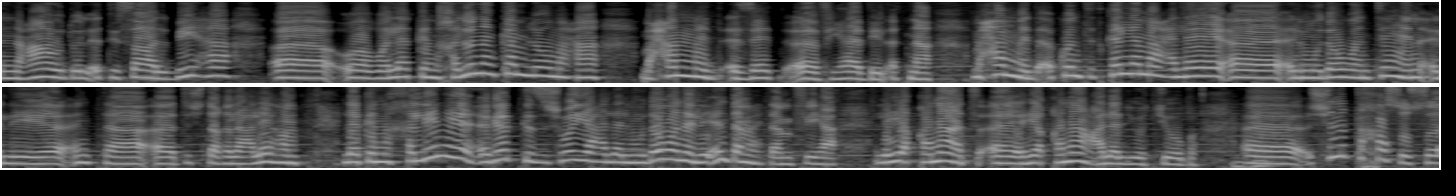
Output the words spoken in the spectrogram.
نعاودوا الاتصال بها آه ولكن خلونا نكملوا مع محمد زيد آه في هذه الأثناء. محمد كنت تتكلم على آه المدونتين اللي أنت آه تشتغل عليهم لكن خليني أركز شوية على المدونة اللي أنت مهتم فيها اللي هي قناة آه هي قناة على اليوتيوب. آه شنو التخصص آه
